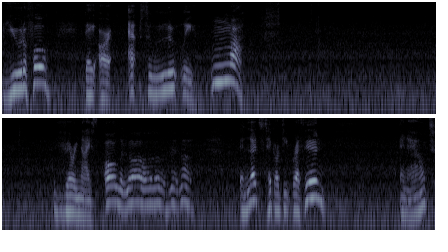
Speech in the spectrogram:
beautiful. They are absolutely mwah, very nice. All la, la. And let's take our deep breath in and out.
